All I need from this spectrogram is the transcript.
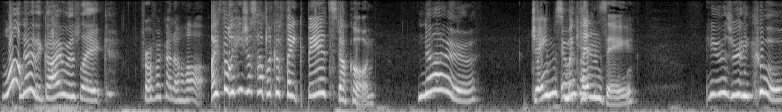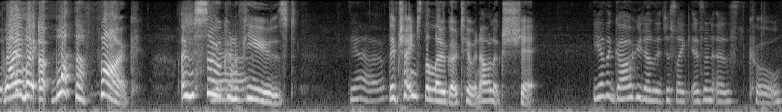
What? no, the guy was like proper kind of hot. I thought he just had like a fake beard stuck on. No, James It was like- he was really cool. Why am I? Uh, what the fuck? I'm so Yeah. confused. Yeah. They've changed the logo too, and now it looks shit. Yeah, the girl who does it just like isn't as cool.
